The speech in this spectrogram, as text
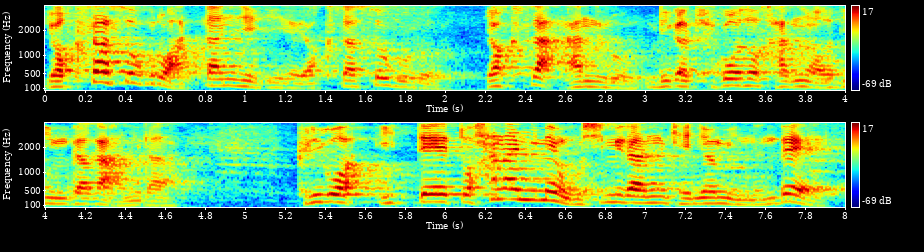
역사 속으로 왔다는 얘기예요. 역사 속으로, 역사 안으로 우리가 죽어서 가는 어딘가가 아니라 그리고 이때 또 하나님의 오심이라는 개념이 있는데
